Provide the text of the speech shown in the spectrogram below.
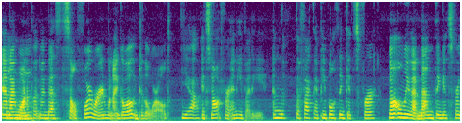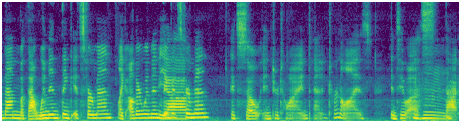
And I want to put my best self forward when I go out into the world. Yeah. It's not for anybody. And the, the fact that people think it's for not only that men think it's for them, but that women think it's for men, like other women think it's for men, it's so intertwined and internalized into us Mhm. that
